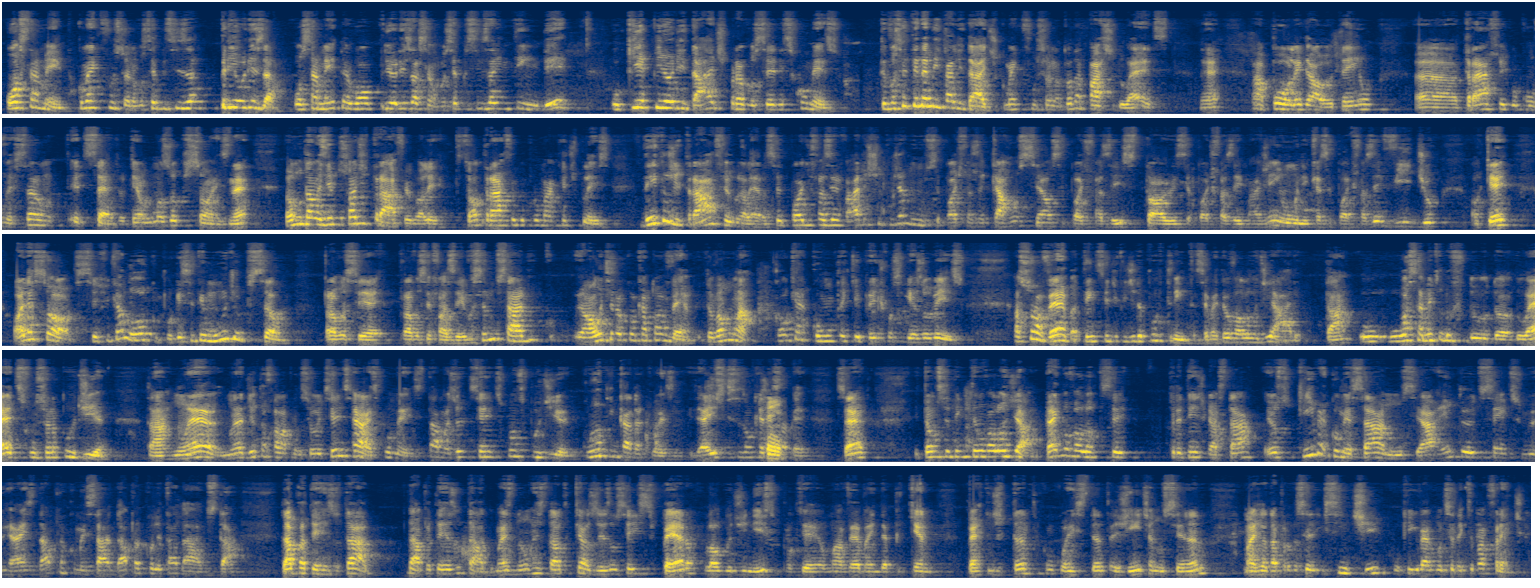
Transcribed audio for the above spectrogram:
Orçamento. Como é que funciona? Você precisa priorizar. Orçamento é igual priorização. Você precisa entender o que é prioridade para você nesse começo. Então, você tem a mentalidade de como é que funciona toda a parte do Ads, né? Ah, pô, legal, eu tenho uh, tráfego, conversão, etc. Eu tenho algumas opções, né? Vamos dar um exemplo só de tráfego, Ale. Só tráfego para o marketplace. Dentro de tráfego, galera, você pode fazer vários tipos de anúncios. Você pode fazer carrossel, você pode fazer stories, você pode fazer imagem única, você pode fazer vídeo, ok? Olha só, você fica louco, porque você tem um monte de opção para você, você fazer você não sabe aonde você vai colocar a tua verba. Então vamos lá. Qual que é a conta aqui para a gente conseguir resolver isso? A sua verba tem que ser dividida por 30. Você vai ter o valor diário, tá? O, o orçamento do, do, do, do Ads funciona por dia. Tá? Não, é, não adianta falar para você 800 reais por mês. Tá, mas 800 quantos por dia? Quanto em cada coisa? É isso que vocês vão querer Sim. saber, certo? Então você tem que ter um valor diário. Pega o valor que você pretende gastar. Eu, quem vai começar a anunciar entre 800 mil reais, dá para começar, dá para coletar dados, tá? Dá para ter resultado? Dá para ter resultado, mas não resultado que às vezes você espera logo de início, porque é uma verba ainda pequena, perto de tanta concorrência, tanta gente anunciando, mas já dá para você sentir o que vai acontecer daqui para frente.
